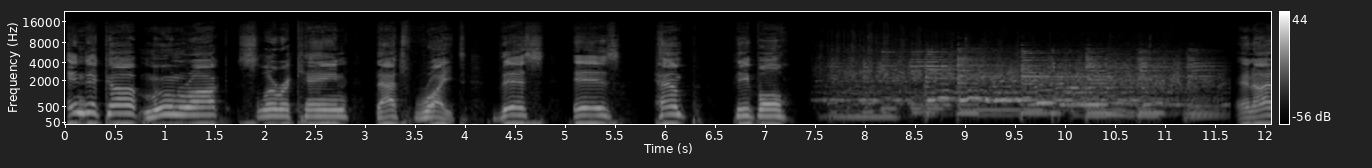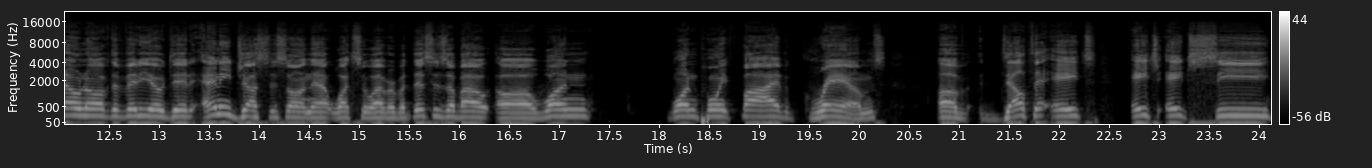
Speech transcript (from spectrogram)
indica moonrock slurricane. That's right. This is hemp, people. And I don't know if the video did any justice on that whatsoever, but this is about uh, one 1.5 grams of Delta 8 HHC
